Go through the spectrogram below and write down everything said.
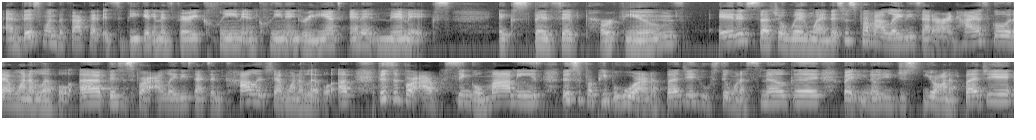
And this one the fact that it's vegan and it's very very clean and clean ingredients and it mimics expensive perfumes it is such a win-win. This is for my ladies that are in high school that want to level up. This is for our ladies that's in college that want to level up. This is for our single mommies. This is for people who are on a budget who still want to smell good, but you know, you just you're on a budget,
